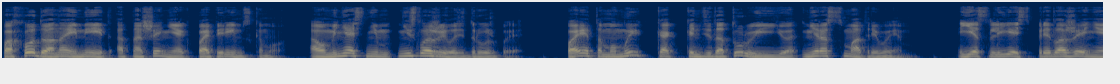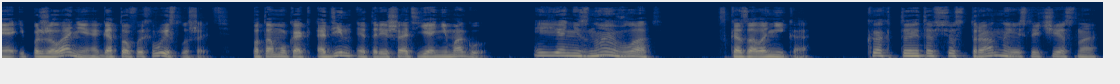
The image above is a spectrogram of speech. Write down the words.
Походу она имеет отношение к папе римскому, а у меня с ним не сложилось дружбы. Поэтому мы, как кандидатуру ее, не рассматриваем. Если есть предложения и пожелания, готов их выслушать, потому как один это решать я не могу. «Я не знаю, Влад», — сказала Ника. «Как-то это все странно, если честно.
